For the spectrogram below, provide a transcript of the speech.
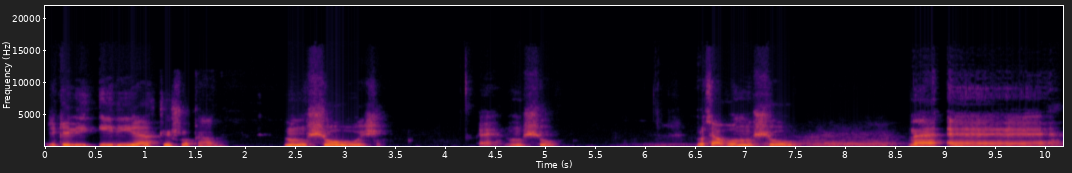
de que ele iria. Eu fiquei chocado. Num show hoje. É, num show. Falou assim: ó, vou num show, né? É,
